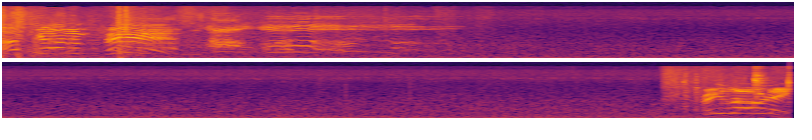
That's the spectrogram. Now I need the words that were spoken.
I've got him pinned! Reloading!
